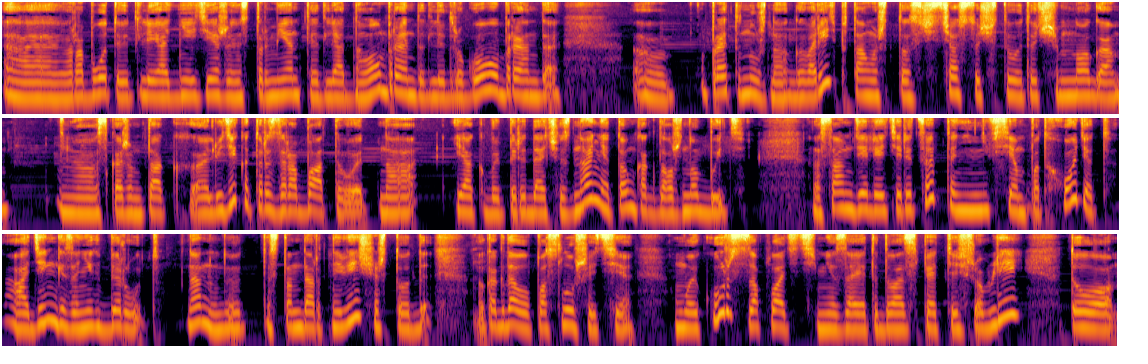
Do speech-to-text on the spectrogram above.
работают ли одни и те же инструменты для одного бренда, для другого бренда. Про это нужно говорить, потому что сейчас существует очень много скажем так, людей, которые зарабатывают на якобы передаче знаний о том, как должно быть. На самом деле эти рецепты они не всем подходят, а деньги за них берут. Да, ну, это стандартные вещи, что когда вы послушаете мой курс, заплатите мне за это 25 тысяч рублей, то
